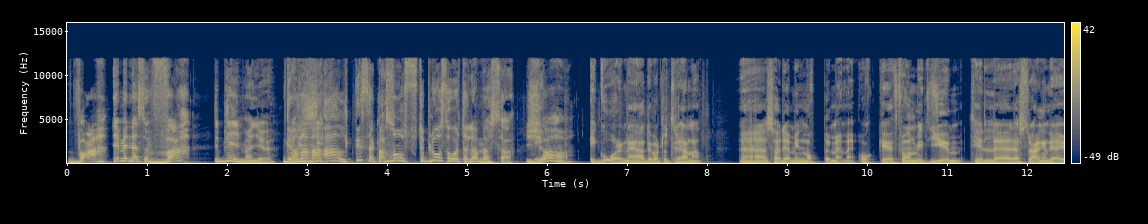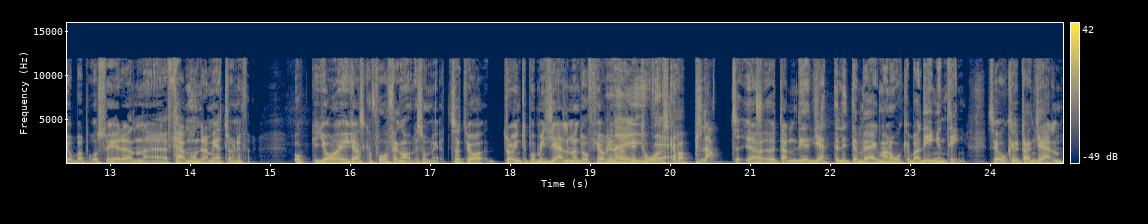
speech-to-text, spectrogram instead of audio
Va? Ja men alltså va? Det blir man ju. Det har mamma alltid sagt, man måste blåsa håret eller ha mössa. Ja. Igår när jag hade varit och tränat eh, så hade jag min moppe med mig och eh, från mitt gym till eh, restaurangen där jag jobbar på så är det en eh, 500 meter ungefär. Och jag är ju ganska fåfäng av det som ni vet. Så att jag drar inte på mig hjälmen då för jag vill inte Nej. att mitt hår ska vara platt. Ja, utan det är en jätteliten väg man åker bara, det är ingenting. Så jag åker utan hjälm.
